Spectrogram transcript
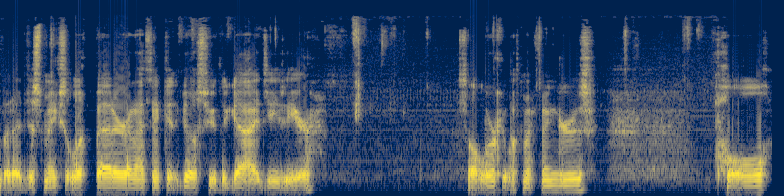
But it just makes it look better and I think it goes through the guides easier. So I'll work it with my fingers, pull,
